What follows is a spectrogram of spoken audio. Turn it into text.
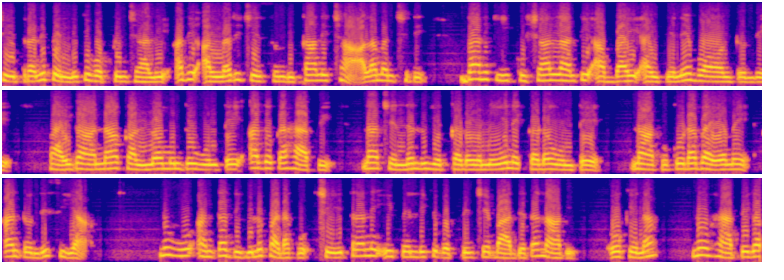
చీత్రని పెళ్ళికి ఒప్పించాలి. అది అల్లరి చేస్తుంది కానీ చాలా మంచిది. దానికి కుషాల్ లాంటి అబ్బాయి అయితేనే బాగుంటుంది. పైగా నా కళ్ళ ముందు ఉంటే అదొక హ్యాపీ. నా చెల్లెలు ఎక్కడో నేనెక్కడో ఉంటే నాకు కూడా భయమే అంటుంది సియా. నువ్వు అంత దిగులు పడకు. చైత్రని ఈ పెళ్ళికి ఒప్పించే బాధ్యత నాది. ఓకేనా? నువ్వు హ్యాపీగా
